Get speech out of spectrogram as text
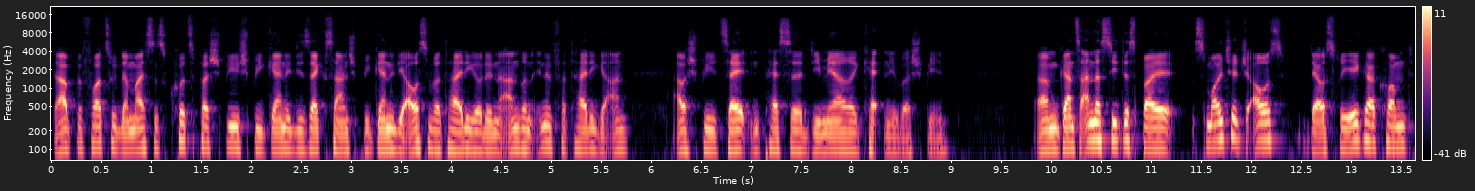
Da bevorzugt er meistens Kurzpassspiel, spielt gerne die Sechser an, spielt gerne die Außenverteidiger oder den anderen Innenverteidiger an, aber spielt selten Pässe, die mehrere Ketten überspielen. Ähm, ganz anders sieht es bei Smolcic aus, der aus Rijeka kommt.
